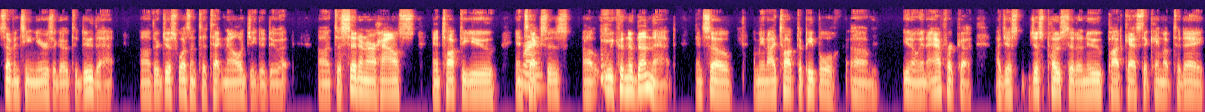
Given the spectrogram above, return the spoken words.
17 years ago to do that. Uh, there just wasn't the technology to do it. Uh, to sit in our house and talk to you in right. Texas, uh, we couldn't have done that. And so, I mean, I talk to people, um, you know, in Africa. I just just posted a new podcast that came up today.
